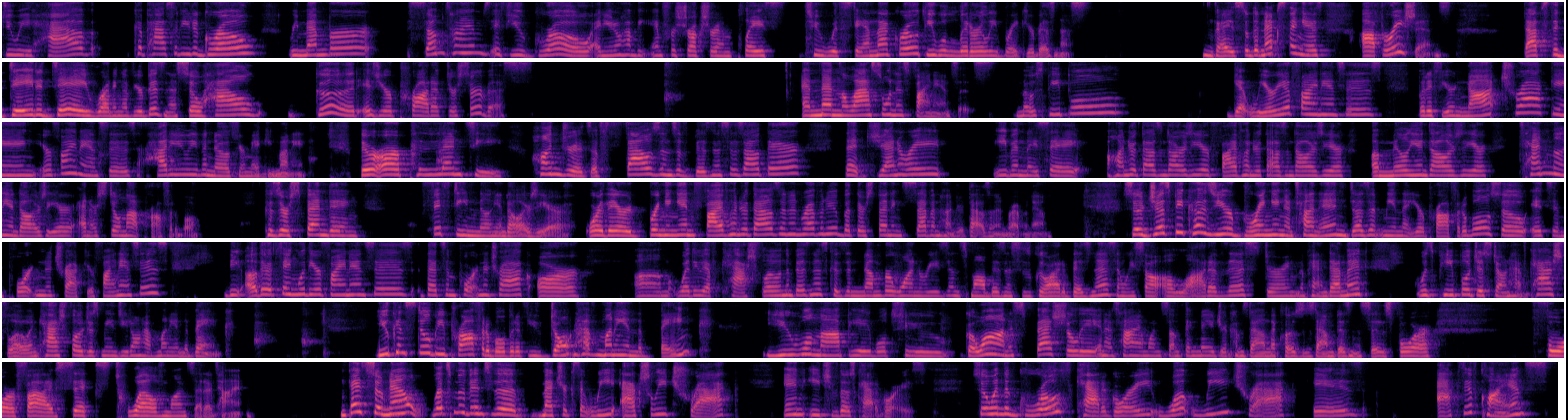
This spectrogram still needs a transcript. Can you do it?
Do we have capacity to grow? remember sometimes if you grow and you don't have the infrastructure in place to withstand that growth, you will literally break your business. Okay, so the next thing is operations. That's the day to day running of your business. So, how good is your product or service? And then the last one is finances. Most people get weary of finances but if you're not tracking your finances, how do you even know if you're making money? There are plenty, hundreds of thousands of businesses out there that generate, even they say $100,000 a year, $500,000 a year, a million dollars a year, $10 million a year, and are still not profitable because they're spending $15 million a year, or they're bringing in 500,000 in revenue, but they're spending 700,000 in revenue. So just because you're bringing a ton in doesn't mean that you're profitable. So it's important to track your finances. The other thing with your finances that's important to track are um, whether you have cash flow in the business, because the number one reason small businesses go out of business, and we saw a lot of this during the pandemic, was people just don't have cash flow. And cash flow just means you don't have money in the bank. You can still be profitable, but if you don't have money in the bank, you will not be able to go on, especially in a time when something major comes down that closes down businesses for four, five, six, 12 months at a time. Okay, so now let's move into the metrics that we actually track in each of those categories. So, in the growth category, what we track is active clients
